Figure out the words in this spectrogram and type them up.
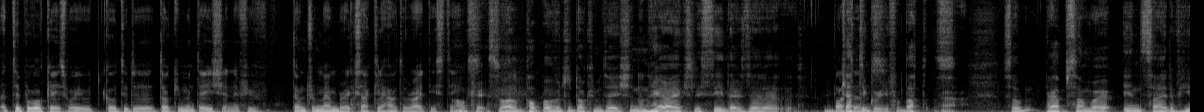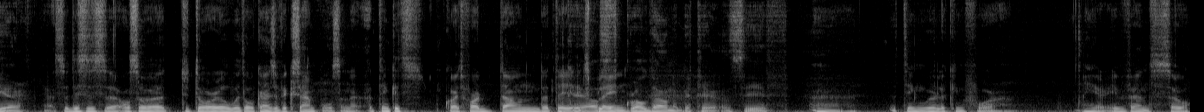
a typical case where you would go to the documentation if you don't remember exactly how to write these things. Okay, so I'll pop over to documentation, and here I actually see there's a Buttons. category for buttons. Yeah. So perhaps somewhere inside of here. Yeah, so this is uh, also a tutorial with all kinds of examples, and I think it's quite far down that they Okay, I'll explain scroll down a bit here and see if. uh, the thing we're looking for. Here, events. So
